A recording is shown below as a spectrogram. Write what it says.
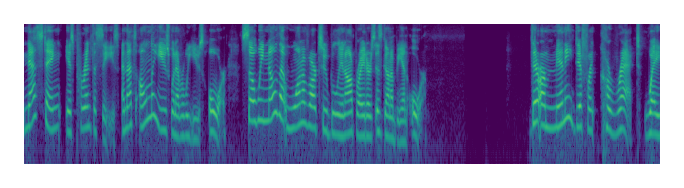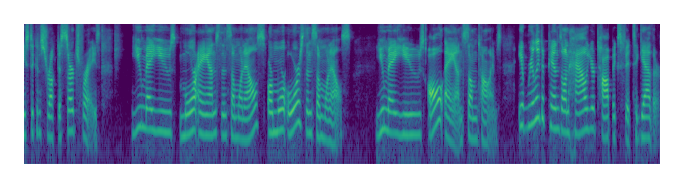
Nesting is parentheses, and that's only used whenever we use OR. So we know that one of our two Boolean operators is going to be an OR. There are many different correct ways to construct a search phrase. You may use more ands than someone else or more ors than someone else. You may use all and sometimes. It really depends on how your topics fit together.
